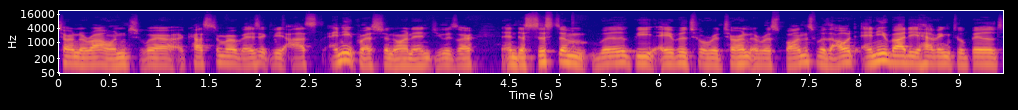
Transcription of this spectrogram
turn around where a customer basically asks any question or an end user, and the system will be able to return a response without anybody having to build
